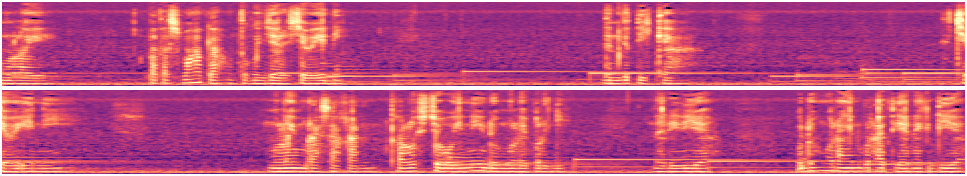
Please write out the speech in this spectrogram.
mulai patah semangat lah untuk menjadi cewek ini. Dan ketika cewek ini mulai merasakan kalau si cowok ini udah mulai pergi dari dia udah ngurangin perhatiannya ke dia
